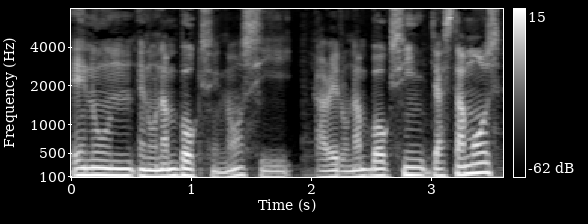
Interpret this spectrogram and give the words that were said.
en un, en un unboxing? ¿no? Si, a ver, un unboxing, ya estamos,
